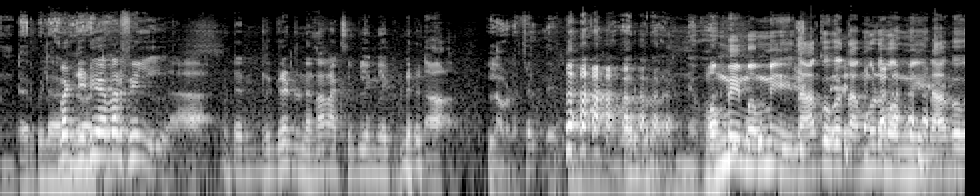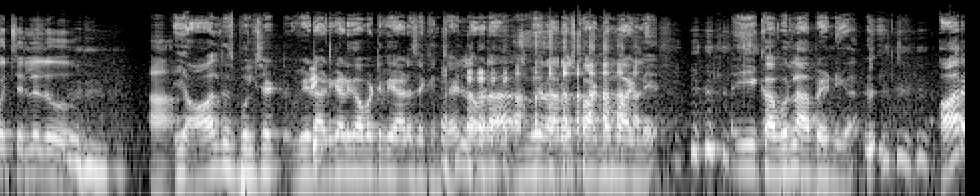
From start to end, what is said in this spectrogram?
ఉంటారు బట్ పిల్లలు డిడ్ యూ ఎవర్ ఫీల్ అంటే రిగ్రెట్ ఉండేనా నాకు సిబ్లింగ్ లేకుండే. మమ్మీ మమ్మీ నాకు ఒక తమ్ముడు మమ్మీ నాకు ఒక చెల్లెలు. ఆ, ఈ ఆల్ దిస్ బుల్షెట్ వీడు అడిగాడు కాబట్టి వీ ఆడ సెకండ్ సైడ్ లవడ? మీరు ఆ రోజు కాండం వాడలే. ఈ కబుర్లు ఆపేయండి ఇక. Are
